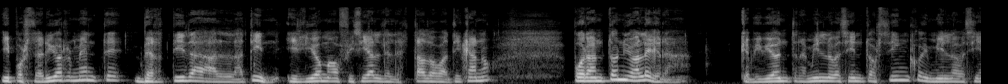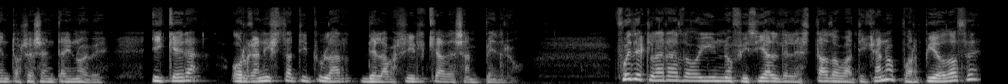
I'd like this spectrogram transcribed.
y posteriormente vertida al latín, idioma oficial del Estado Vaticano, por Antonio Alegra, que vivió entre 1905 y 1969 y que era organista titular de la Basílica de San Pedro. Fue declarado inoficial del Estado Vaticano por Pío XII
